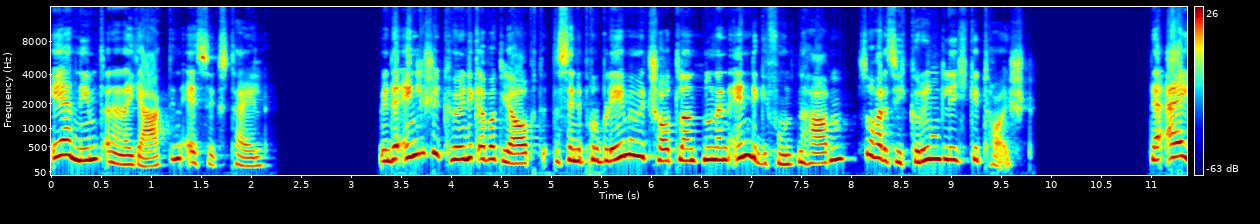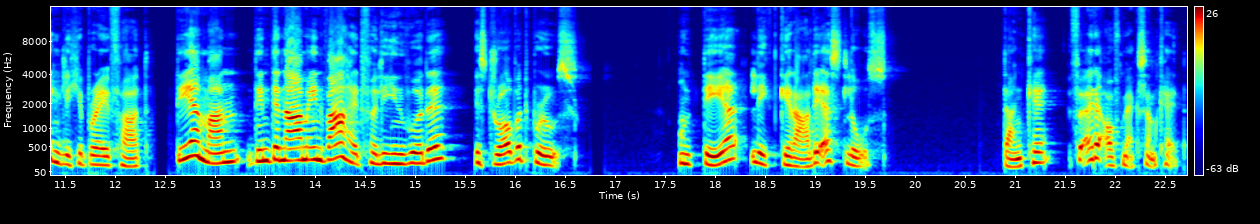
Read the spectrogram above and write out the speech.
Er nimmt an einer Jagd in Essex teil. Wenn der englische König aber glaubt, dass seine Probleme mit Schottland nun ein Ende gefunden haben, so hat er sich gründlich getäuscht. Der eigentliche Braveheart, der Mann, dem der Name in Wahrheit verliehen wurde, ist Robert Bruce. Und der legt gerade erst los. Danke für eure Aufmerksamkeit.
